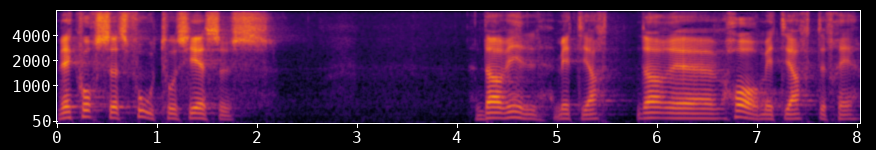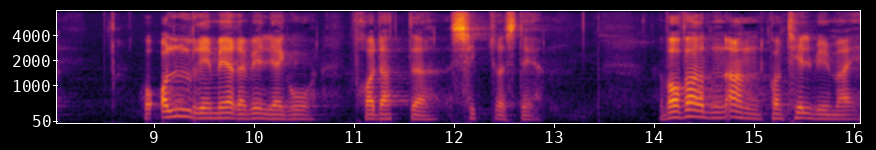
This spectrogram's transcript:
Ved korsets fot hos Jesus der, hjerte, der eh, har mitt hjerte fred, og aldri mere vil jeg gå fra dette sikre sted. Hva verden enn kan tilby meg,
